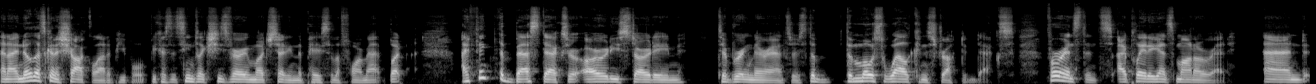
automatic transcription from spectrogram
And I know that's going to shock a lot of people because it seems like she's very much setting the pace of the format. But I think the best decks are already starting to bring their answers, the, the most well constructed decks. For instance, I played against Mono Red and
